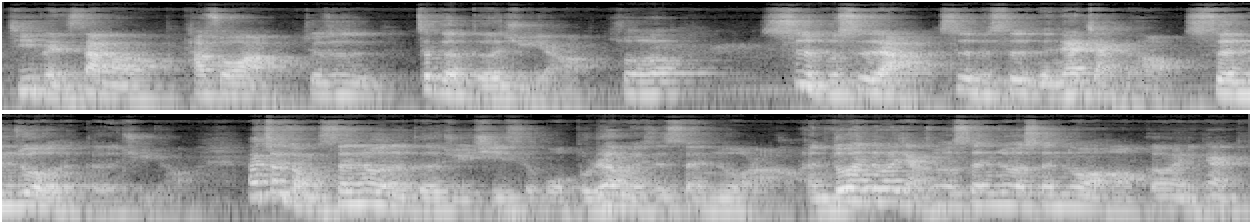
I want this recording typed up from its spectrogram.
基本上哦，他说啊，就是这个格局啊，说说是不是啊，是不是人家讲的哈，身弱的格局哦？那这种身弱的格局，其实我不认为是身弱了，很多人都会讲说身弱身弱哦，各位你看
